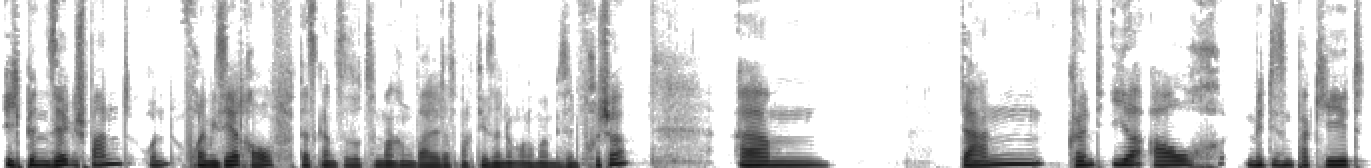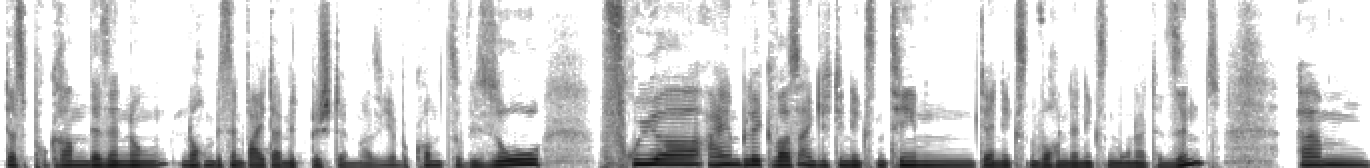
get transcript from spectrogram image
ich bin sehr gespannt und freue mich sehr drauf, das Ganze so zu machen, weil das macht die Sendung auch noch mal ein bisschen frischer. Ähm, dann könnt ihr auch mit diesem Paket das Programm der Sendung noch ein bisschen weiter mitbestimmen. Also ihr bekommt sowieso früher Einblick, was eigentlich die nächsten Themen der nächsten Wochen, der nächsten Monate sind. Ähm,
